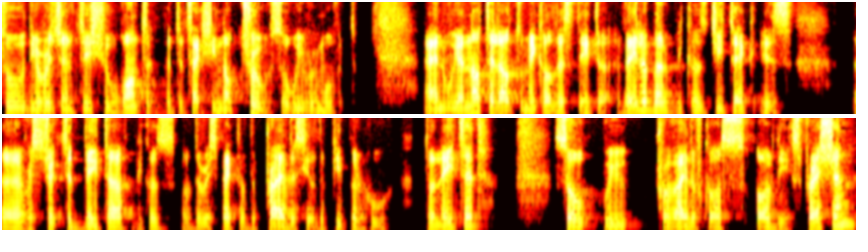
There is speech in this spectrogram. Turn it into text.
to the original tissue wanted, but it's actually not true, so we remove it. And we are not allowed to make all this data available because GTEx is uh, restricted data because of the respect of the privacy of the people who donated. So we provide, of course, all the expression,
